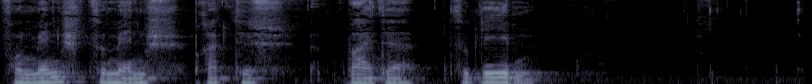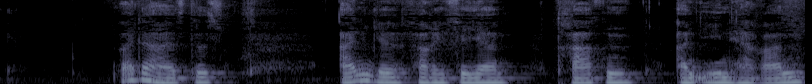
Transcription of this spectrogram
von Mensch zu Mensch praktisch weiterzugeben. Weiter heißt es, einige Pharisäer traten an ihn heran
